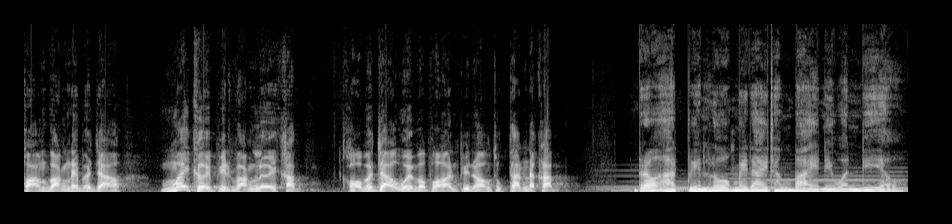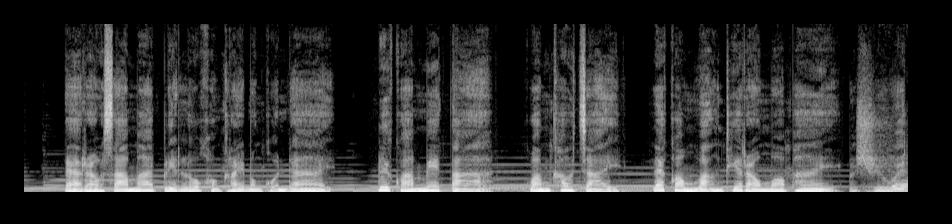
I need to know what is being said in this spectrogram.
ความหวังในพระเจ้า ไม่เคยผิดหวังเลยครับ ขอพระเจ้าอวยพระพรพี่น้องทุกท่านนะครับ เราอาจเปลี่ยนโลกไม่ได้ทั้งใบในวันเดียว แต่เราสามารถเปลี่ยนโลกของใครบางคนได้ ด้วยความเมตตา ความเข้าใจ และความหวังที่เรามอบให้ ชีวิต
